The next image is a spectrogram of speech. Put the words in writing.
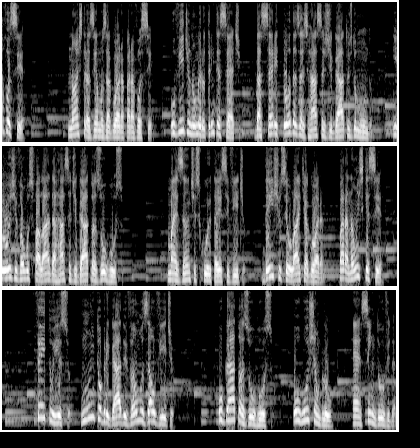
você! Nós trazemos agora para você o vídeo número 37 da série Todas as raças de gatos do mundo. E hoje vamos falar da raça de gato azul russo. Mas antes curta esse vídeo, deixe o seu like agora, para não esquecer. Feito isso, muito obrigado e vamos ao vídeo. O gato azul russo, o Russian Blue, é, sem dúvida,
